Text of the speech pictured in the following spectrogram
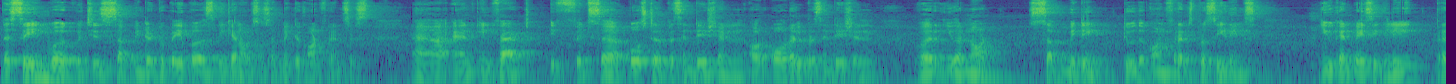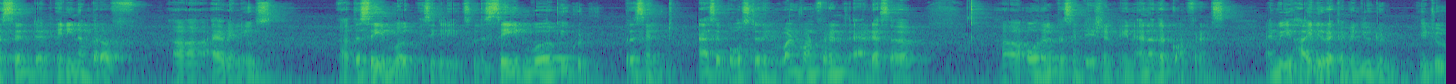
the same work which is submitted to papers, we can also submit to conferences. Uh, and in fact, if it's a poster presentation or oral presentation where you are not submitting to the conference proceedings, you can basically present at any number of uh, avenues uh, the same work basically. So the same work you could present as a poster in one conference and as a uh, oral presentation in another conference. And we highly recommend you to you to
